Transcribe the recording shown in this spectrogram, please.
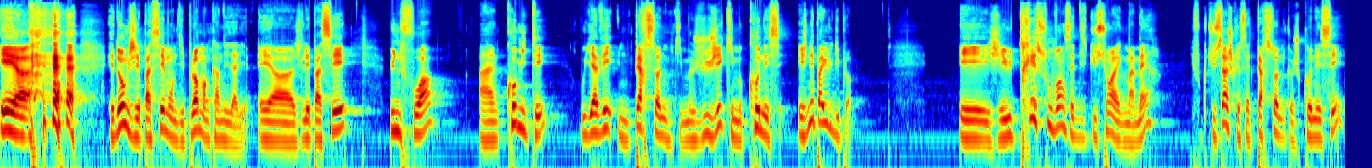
Et, euh, et donc, j'ai passé mon diplôme en candidat libre. Et je l'ai passé une fois à un comité où il y avait une personne qui me jugeait, qui me connaissait. Et je n'ai pas eu le diplôme. Et j'ai eu très souvent cette discussion avec ma mère. Il faut que tu saches que cette personne que je connaissais,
